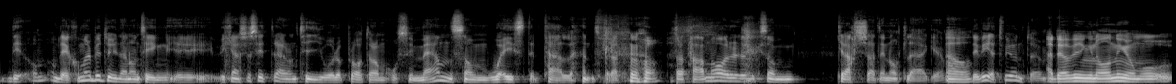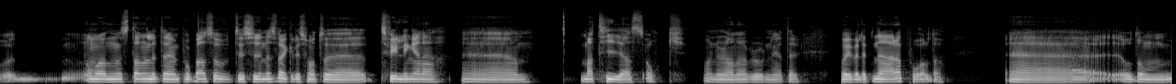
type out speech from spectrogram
det, om, om, det kommer att betyda någonting. Vi kanske sitter här om tio år och pratar om Osimhen som wasted talent för att, för att han har liksom kraschat i något läge. Ja. Det vet vi ju inte. Ja, det har vi ingen aning om. Och, om man stannar lite där på Pogba så till synes verkar det som att äh, tvillingarna äh, Mattias och vad nu den andra brodern heter var ju väldigt nära Paul då. Eh, och de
